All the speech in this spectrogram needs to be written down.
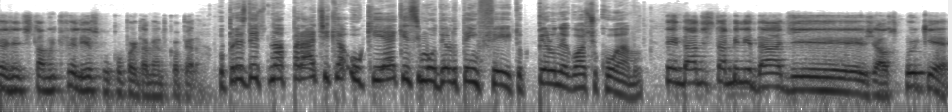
a gente está muito feliz com o comportamento cooperado. O presidente, na prática, o que é que esse modelo tem feito pelo negócio Coamo? Tem dado estabilidade, Gelson. Por quê?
